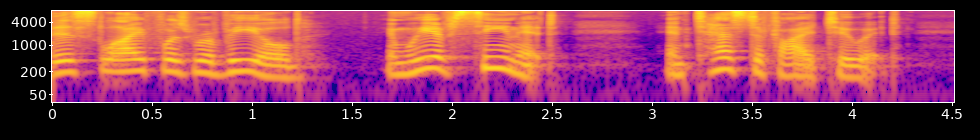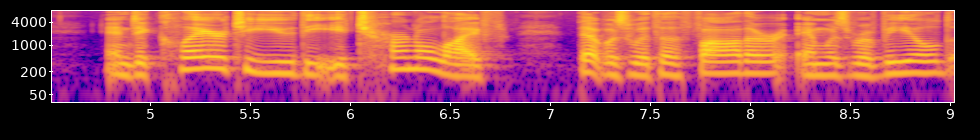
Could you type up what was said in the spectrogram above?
This life was revealed, and we have seen it, and testify to it, and declare to you the eternal life that was with the Father and was revealed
